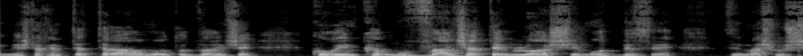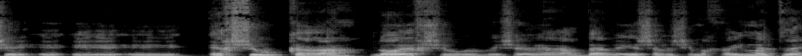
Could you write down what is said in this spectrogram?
אם יש לכם את הטראומות או דברים שקורים, כמובן שאתם לא אשמות בזה, זה משהו שאיכשהו אה, אה, אה, קרה, לא איכשהו, יש, הרבה, יש אנשים אחראים על זה,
